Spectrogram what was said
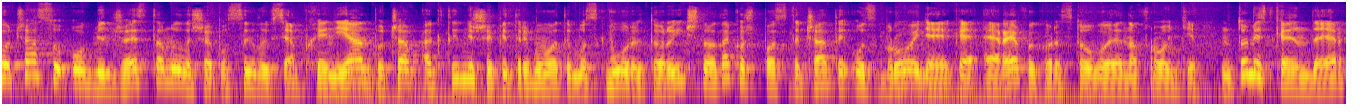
Того часу обмін жестами лише посилився. Пхеньян почав активніше підтримувати Москву риторично, а також постачати озброєння, яке РФ використовує на фронті. Натомість КНДР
